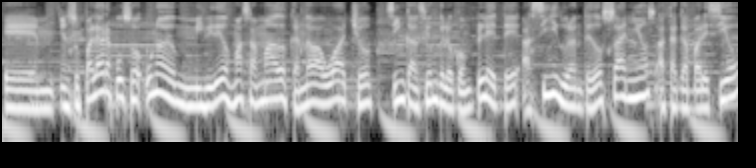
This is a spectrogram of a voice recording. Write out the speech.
Eh, en sus palabras puso uno de mis videos más amados que andaba guacho, sin canción que lo complete, así durante dos años hasta que apareció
